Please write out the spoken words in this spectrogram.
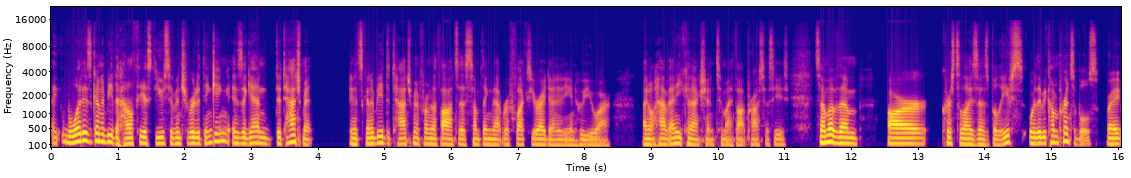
eh, what is going to be the healthiest use of introverted thinking is again detachment. It's going to be detachment from the thoughts as something that reflects your identity and who you are I don't have any connection to my thought processes. Some of them are crystallized as beliefs or they become principles, right?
